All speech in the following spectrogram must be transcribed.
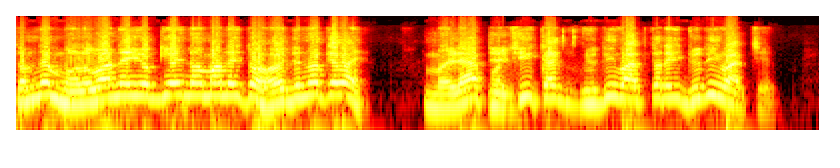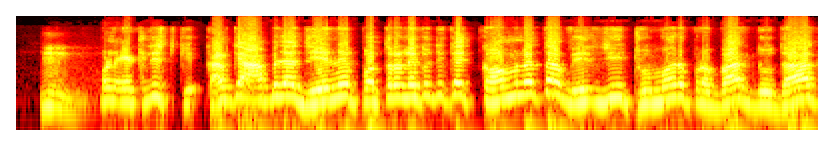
તમને મળવાને યોગ્ય ન માને તો હદ ન કહેવાય. મળ્યા પછી કંઈક જુદી વાત કરે એ જુદી વાત છે. પણ એટલીસ્ટ કારણ કે આ બધા જેને પત્ર લખ્યો છે કઈ કમ નતા. વીરજી ઠુમર પ્રભાત દુધા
